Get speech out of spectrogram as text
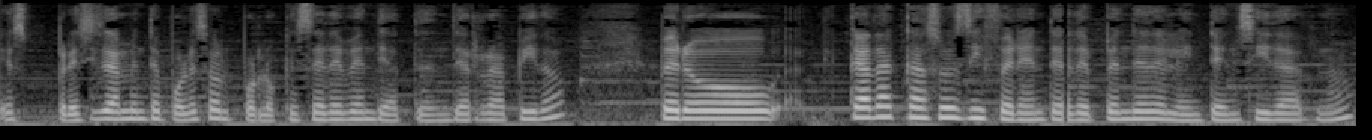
Es precisamente por eso por lo que se deben de atender rápido. Pero cada caso es diferente, depende de la intensidad, ¿no?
